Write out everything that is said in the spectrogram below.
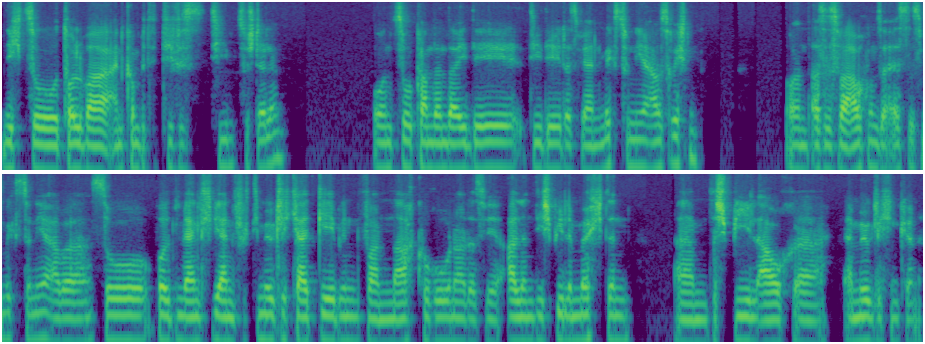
nicht so toll war, ein kompetitives Team zu stellen. Und so kam dann die Idee, die Idee, dass wir ein Mixturnier ausrichten. Und also es war auch unser erstes Mixturnier, aber so wollten wir eigentlich wie einfach die Möglichkeit geben, von nach Corona, dass wir allen, die spielen möchten, ähm, das Spiel auch äh, ermöglichen können.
